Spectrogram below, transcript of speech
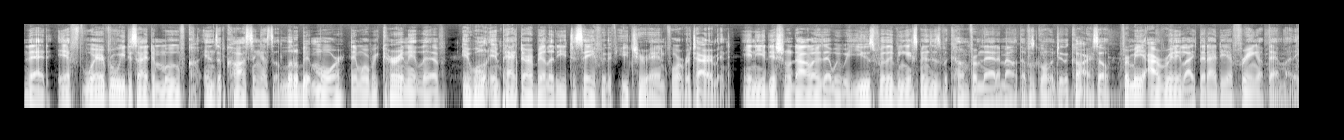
that if wherever we decide to move ends up costing us a little bit more than where we currently live, it won't impact our ability to save for the future and for retirement. Any additional dollars that we would use for living expenses would come from that amount that was going to the car. So for me, I really like that idea of freeing up that money.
